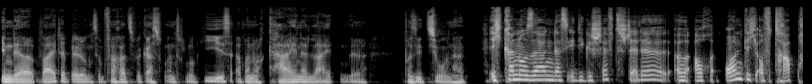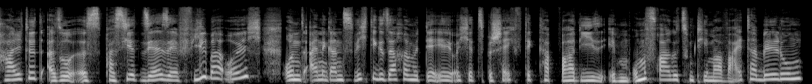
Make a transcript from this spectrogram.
in der Weiterbildung zum Facharzt für Gastroenterologie ist, aber noch keine leitende Position hat. Ich kann nur sagen, dass ihr die Geschäftsstelle äh, auch ordentlich auf Trab haltet. Also es passiert sehr, sehr viel bei euch. Und eine ganz wichtige Sache, mit der ihr euch jetzt beschäftigt habt, war die eben Umfrage zum Thema Weiterbildung.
